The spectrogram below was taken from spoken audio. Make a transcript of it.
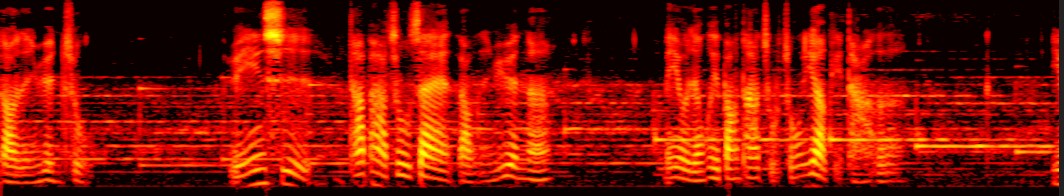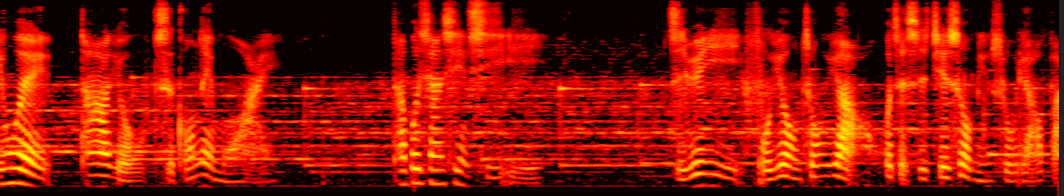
老人院住。原因是他怕住在老人院呢，没有人会帮他煮中药给他喝，因为他有子宫内膜癌，他不相信西医。只愿意服用中药，或者是接受民俗疗法，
